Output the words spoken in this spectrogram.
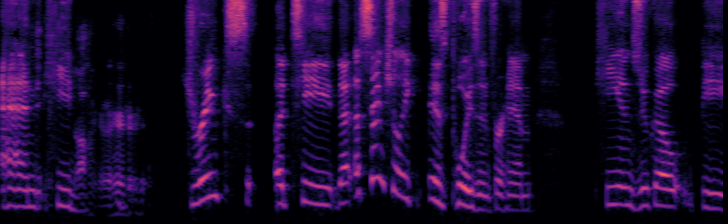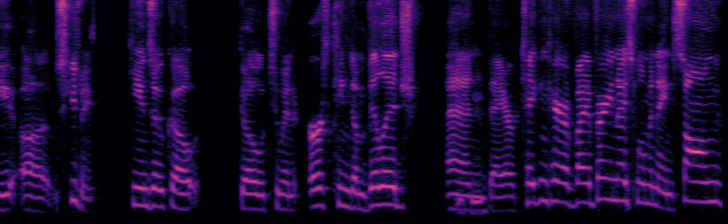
and he drinks a tea that essentially is poison for him. He and Zuko be uh excuse me. He and Zuko go to an Earth Kingdom village and they are taken care of by a very nice woman named Song.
